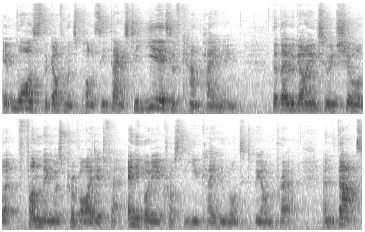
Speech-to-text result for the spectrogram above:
it was the government's policy, thanks to years of campaigning, that they were going to ensure that funding was provided for anybody across the UK who wanted to be on PrEP and that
